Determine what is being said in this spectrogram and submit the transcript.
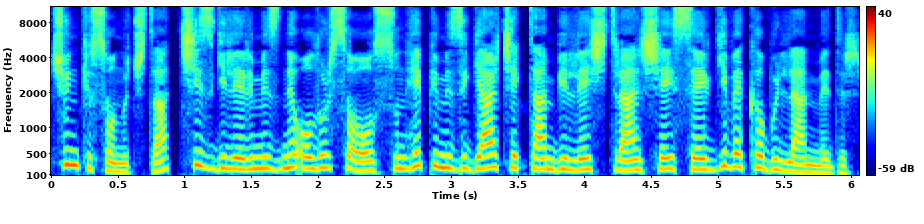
Çünkü sonuçta, çizgilerimiz ne olursa olsun hepimizi gerçekten birleştiren şey sevgi ve kabullenmedir.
